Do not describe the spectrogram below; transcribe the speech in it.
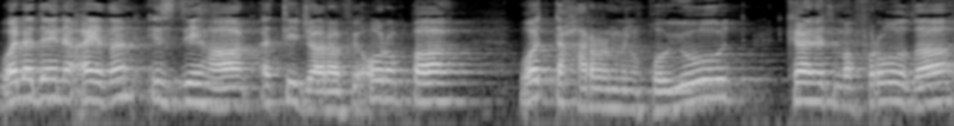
ولدينا أيضا ازدهار التجارة في أوروبا والتحرر من قيود كانت مفروضة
